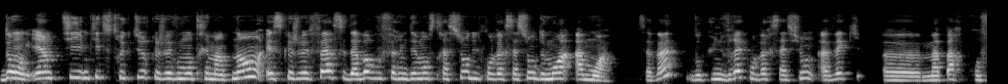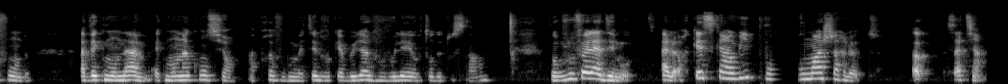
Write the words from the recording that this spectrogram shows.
Donc, il y a un petit, une petite structure que je vais vous montrer maintenant. Et ce que je vais faire, c'est d'abord vous faire une démonstration d'une conversation de moi à moi. Ça va? Donc une vraie conversation avec euh, ma part profonde, avec mon âme, avec mon inconscient. Après, vous mettez le vocabulaire que vous voulez autour de tout ça. hein. Donc, je vous fais la démo. Alors, qu'est-ce qu'un oui pour moi, Charlotte? Hop, ça tient.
